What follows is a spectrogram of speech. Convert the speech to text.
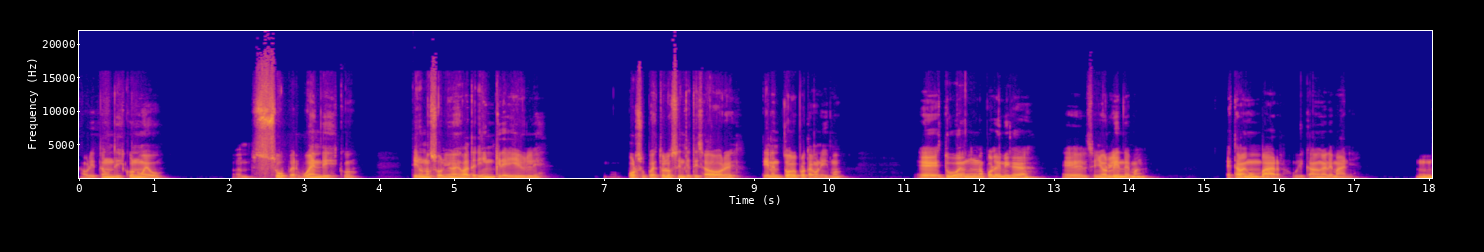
ahorita un disco nuevo, um, súper buen disco, tiene unos sonidos de batería increíbles. Por supuesto, los sintetizadores tienen todo el protagonismo. Eh, estuvo en una polémica el señor Lindemann. Estaba en un bar ubicado en Alemania. Mm,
